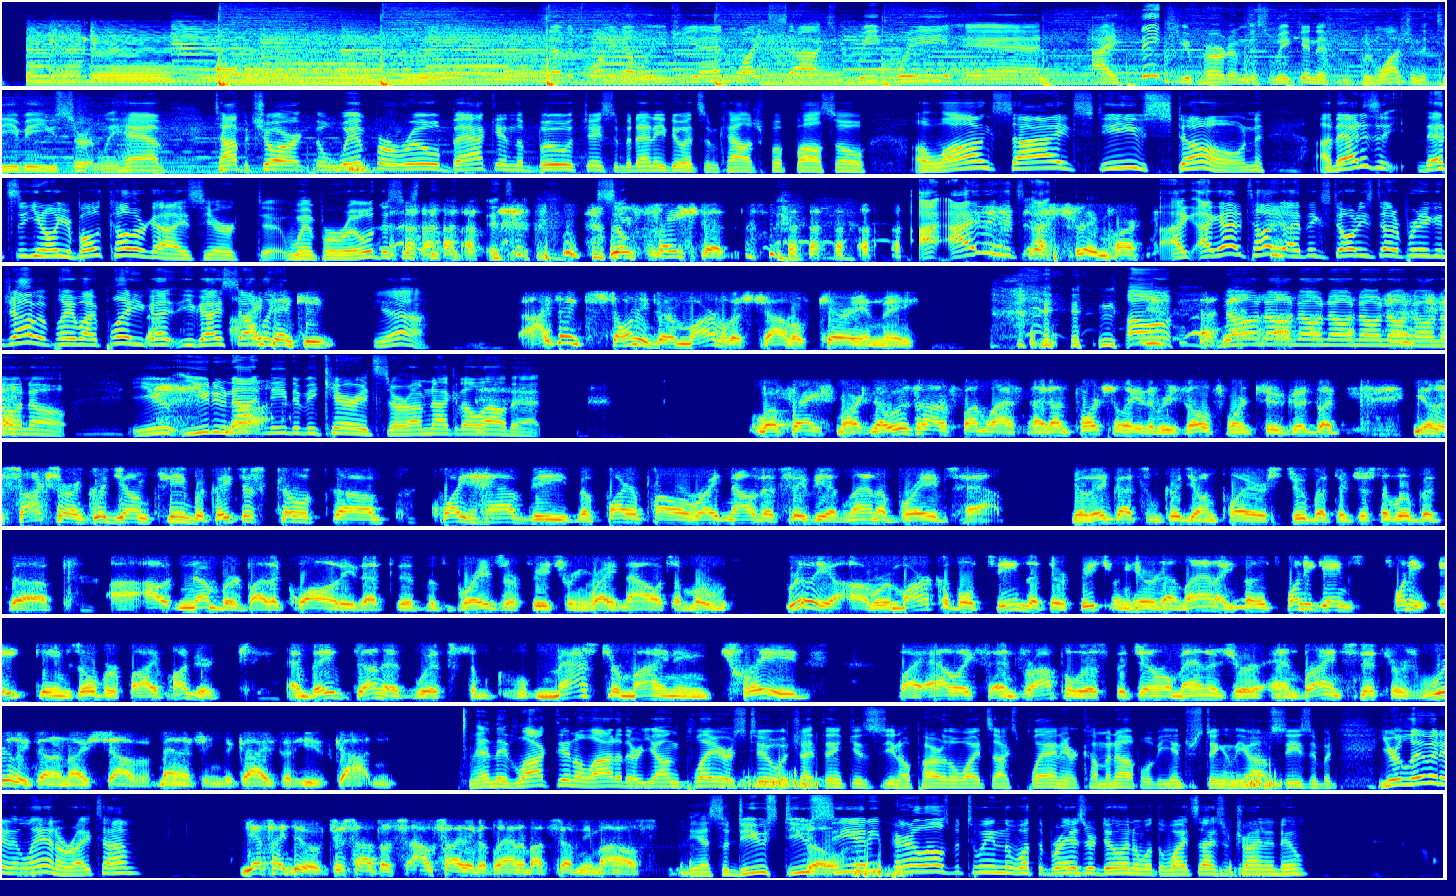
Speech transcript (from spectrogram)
720 WGN, White Sox Weekly. And I think you've heard him this weekend. If you've been watching the TV, you certainly have. Tom Paciorek, the Whimperoo, back in the booth. Jason Benetti doing some college football. So alongside Steve Stone, uh, that is a, that's a, you know you're both color guys here, Whimperoo. This is it's, so, we faked it. I, I think it's yesterday, Mark. I, I got to tell you, I think Stoney's done a pretty good job at play by play. You guys, you guys sound I like think he. Yeah. I think Stoney did a marvelous job of carrying me. no, no, no, no, no, no, no, no, no, no. You you do not need to be carried, sir. I'm not going to allow that. Well, thanks, Mark. No, it was a lot of fun last night. Unfortunately, the results weren't too good, but you know the Sox are a good young team, but they just don't uh, quite have the the firepower right now that say the Atlanta Braves have. You know they've got some good young players too, but they're just a little bit uh, uh, outnumbered by the quality that the, the Braves are featuring right now. It's a really a, a remarkable team that they're featuring here in Atlanta. You know, the 20 games, 28 games over 500, and they've done it with some masterminding trades by Alex Anthopoulos, the general manager, and Brian Snitker has really done a nice job of managing the guys that he's gotten. And they've locked in a lot of their young players too, which I think is, you know, part of the White Sox plan here coming up. Will be interesting in the offseason. But you're living in Atlanta, right, Tom? Yes, I do. Just out the, outside of Atlanta, about seventy miles. Yeah. So do you do you so, see any parallels between the, what the Braves are doing and what the White Sox are trying to do?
